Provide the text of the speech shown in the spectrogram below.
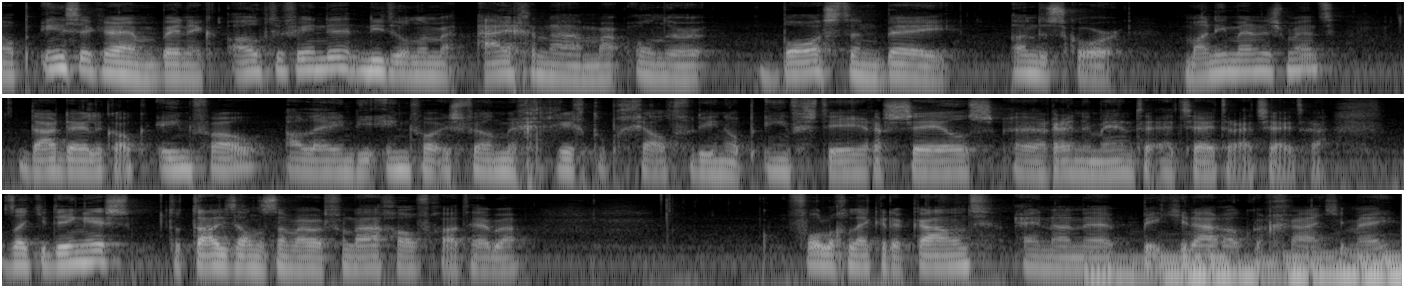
op Instagram ben ik ook te vinden, niet onder mijn eigen naam, maar onder Boston Bay underscore money management. Daar deel ik ook info. Alleen die info is veel meer gericht op geld verdienen, op investeren, sales, rendementen, et cetera, et cetera. Als dat je ding is, totaal iets anders dan waar we het vandaag over gehad hebben. Volg lekker de account en dan uh, pik je daar ook een graantje mee.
